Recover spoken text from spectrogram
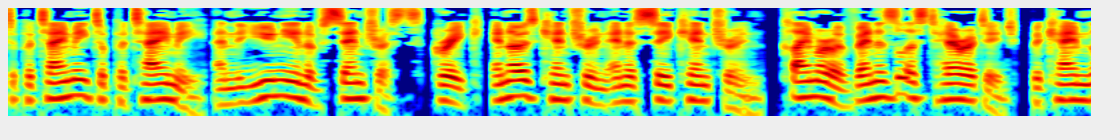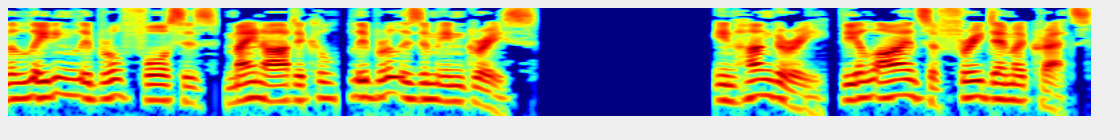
Topotami Topotami and the Union of Centrists Greek, Enos Kentrun Enosi Kentrun, claimer of Venizelist heritage, became the leading liberal forces main article, Liberalism in Greece. In Hungary, the Alliance of Free Democrats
